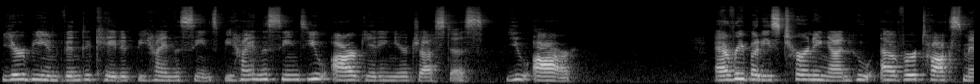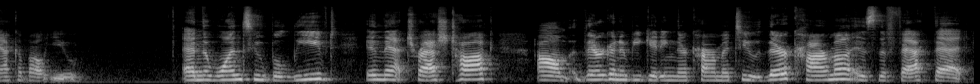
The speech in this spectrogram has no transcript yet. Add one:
you're being vindicated behind the scenes. Behind the scenes, you are getting your justice. You are. Everybody's turning on whoever talks smack about you. And the ones who believed in that trash talk, um, they're going to be getting their karma too. Their karma is the fact that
